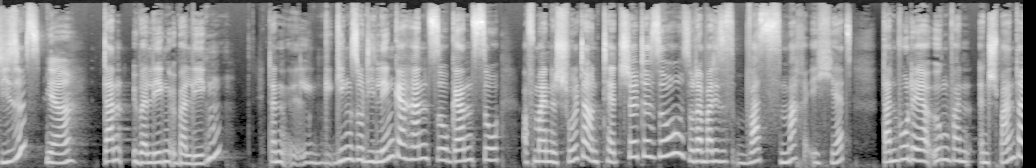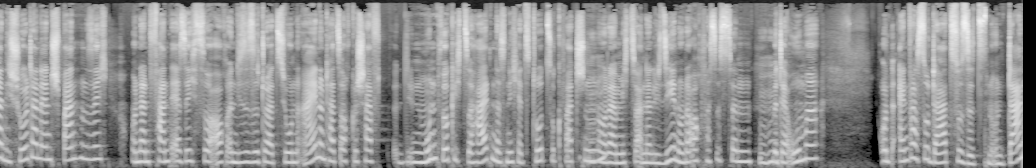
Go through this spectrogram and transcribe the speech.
dieses? Ja. Dann überlegen, überlegen. Dann äh, ging so die linke Hand so ganz so auf meine Schulter und tätschelte so. So, dann war dieses, was mache ich jetzt? Dann wurde er irgendwann entspannter, die Schultern entspannten sich und dann fand er sich so auch in diese Situation ein und hat es auch geschafft, den Mund wirklich zu halten, das nicht jetzt tot zu quatschen mhm. oder mich zu analysieren oder auch, was ist denn mhm. mit der Oma? Und einfach so da zu sitzen. Und dann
